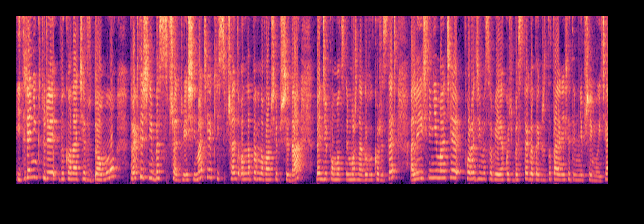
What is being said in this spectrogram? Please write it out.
i trening, który wykonacie w domu, praktycznie bez sprzętu. Jeśli macie jakiś sprzęt, on na pewno Wam się przyda, będzie pomocny, można go wykorzystać, ale jeśli nie macie, poradzimy sobie jakoś bez tego, także totalnie się tym nie przejmujcie.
